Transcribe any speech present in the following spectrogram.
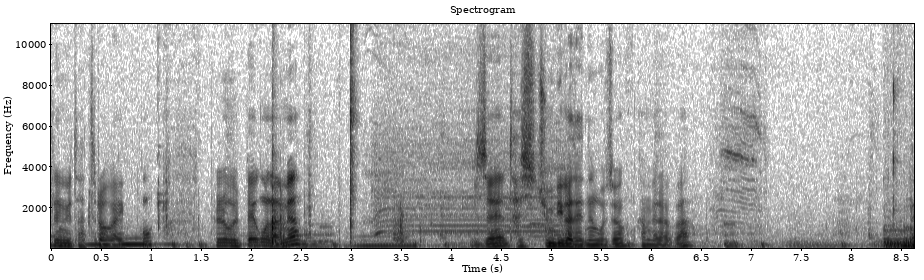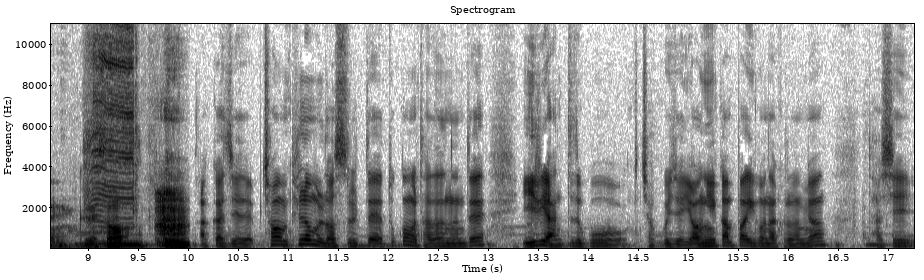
필름이 다 들어가 있고 필름을 빼고 나면 이제 다시 준비가 되는 거죠. 카메라가. 네. 그래서 아까 이제 처음 필름을 넣었을 때 뚜껑을 닫았는데 일이 안 뜨고 자꾸 이제 영이 깜빡이거나 그러면 다시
